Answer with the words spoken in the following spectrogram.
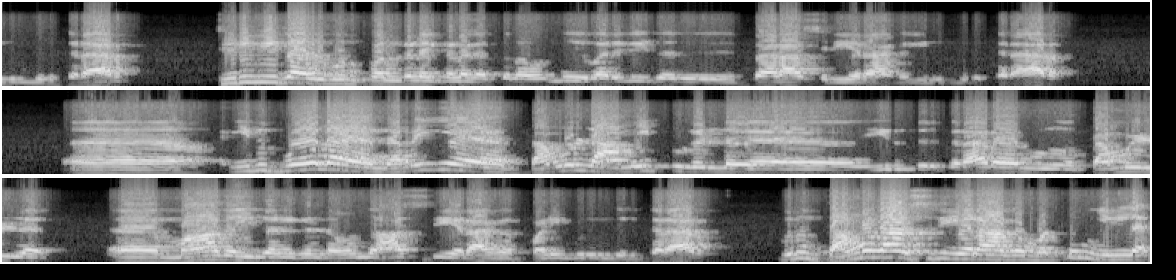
இருந்திருக்கிறார். திருவிதாங்கூர் பல்கலைக்கழகத்துல வந்து வருகை தரு பேராசிரியராக இருந்திருக்கிறார். இது போல நிறைய தமிழ் அமைப்புகள்ல இருந்திருக்கிறார். தமிழ் ஆஹ் மாத இதழ்கள்ல வந்து ஆசிரியராக பணிபுரிந்திருக்கிறார். வெறும் தமிழாசிரியராக மட்டும் இல்லை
